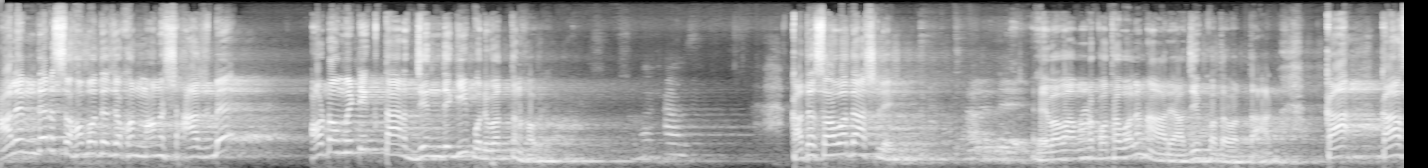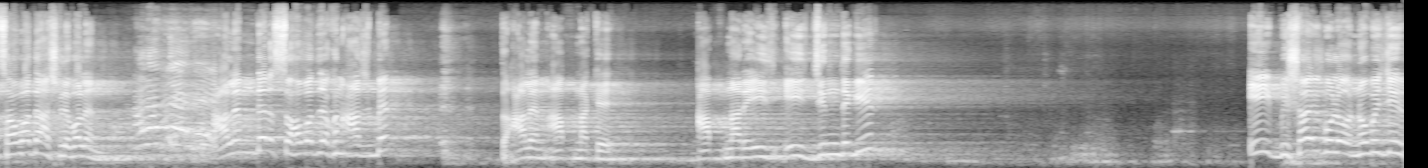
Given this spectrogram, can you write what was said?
আলেমদের সহবতে যখন মানুষ আসবে অটোমেটিক তার জিন্দিগি পরিবর্তন হবে। কাদের সহবতে আসলে? এ বাবা, আপনারা কথা বলেন আরে আজীব কথাবার্তা। কা- কার সহবাদে আসলে বলেন? আলেমদের সহবাদে যখন আসবেন, তো আলেম আপনাকে, আপনার এই এই জিন্দগির এই বিষয়গুলো নবীজির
